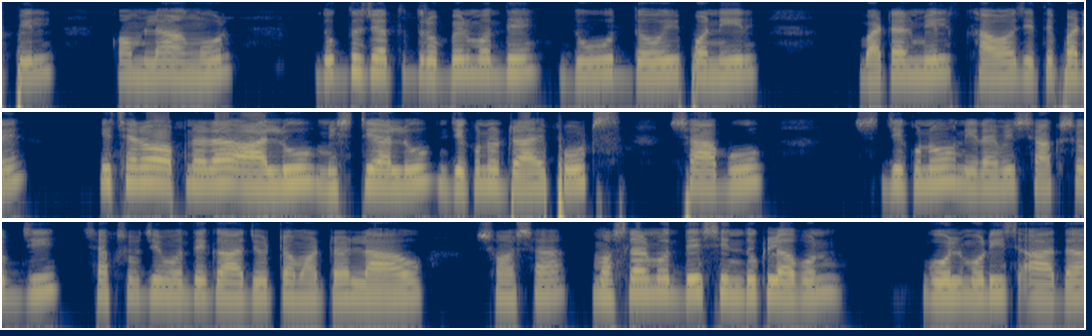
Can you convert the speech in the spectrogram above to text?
আপেল, কমলা, আঙুর, দুগ্ধজাত দ্রব্যের মধ্যে দুধ, দই, পনির বাটার মিল্ক খাওয়া যেতে পারে। এছাড়াও আপনারা আলু, মিষ্টি আলু যে কোনো ড্রাই ফ্রুটস সাবু যে কোনো নিরামিষ শাকসবজি, শাকসবজির মধ্যে গাজর, টমাটোর, লাউ শশা মশলার মধ্যে সিন্দুক লবণ, গোলমরিচ, আদা,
